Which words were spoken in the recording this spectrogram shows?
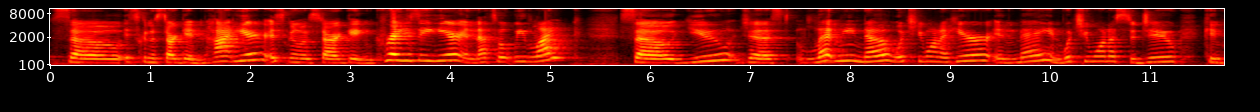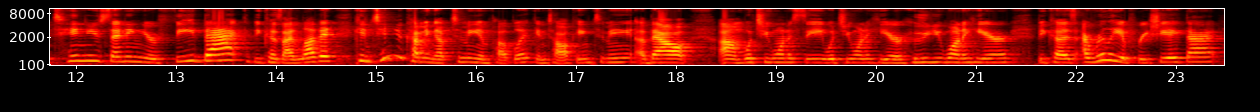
So it's going to start getting hot here. It's going to start getting crazy here. And that's what we like. So you just let me know what you want to hear in May and what you want us to do. Continue sending your feedback because I love it. Continue coming up to me in public and talking to me about um, what you want to see, what you want to hear, who you want to hear, because I really appreciate that.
